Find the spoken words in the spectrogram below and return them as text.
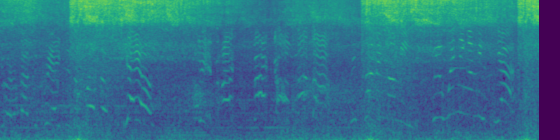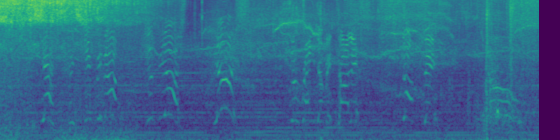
you are about to create world of chaos! Give us back our mother! We're coming, Mommy. We're winning. Yes! Keep it up! Vitalis! Stop this! No!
